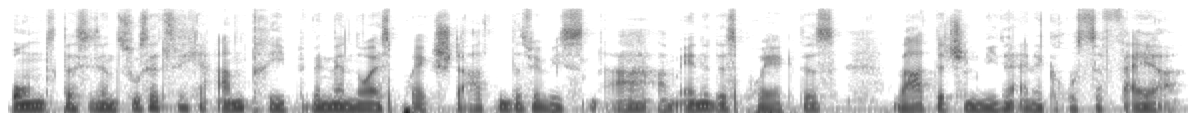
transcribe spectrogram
und das ist ein zusätzlicher Antrieb, wenn wir ein neues Projekt starten, dass wir wissen, ah, am Ende des Projektes wartet schon wieder eine große Feier.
